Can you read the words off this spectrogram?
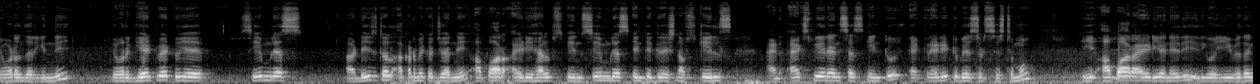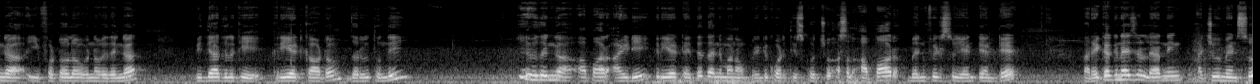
ఇవ్వడం జరిగింది. Your gateway to a seamless digital academic journey APAR ID helps in seamless integration of skills and experiences into a credit based system ఈ అపార్ ఐడి అనేది ఇదిగో ఈ విధంగా ఈ ఫోటోలో ఉన్న విధంగా విద్యార్థులకి క్రియేట్ కావటం జరుగుతుంది. ఈ విధంగా అపార్ ఐడి క్రియేట్ అయితే దాన్ని మనం ప్రింట్ కూడా తీసుకోవచ్చు. అసలు అపార్ బెనిఫిట్స్ ఏంటి అంటే recognised learning achievements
